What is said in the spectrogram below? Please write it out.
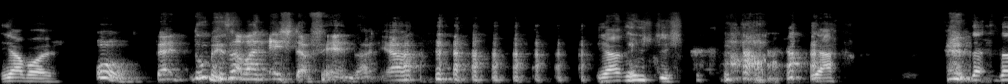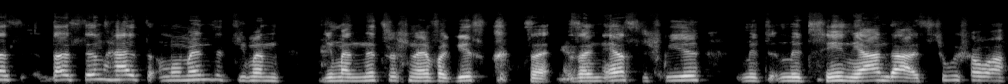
jawohl. Oh, du bist aber ein echter Fan dann, ja? ja, richtig. ja. Das, das sind halt Momente, die man, die man nicht so schnell vergisst. Sein erstes Spiel mit, mit zehn Jahren da als Zuschauer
